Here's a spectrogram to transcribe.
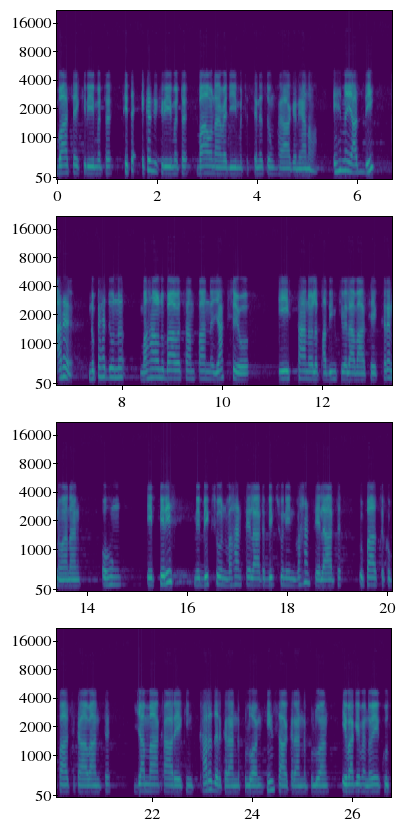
වාසය කිරීමට සිත එකඟ කිරීමට භාවනා වැඩීමට සෙනසුන් හොයාගෙන යනවා. එහෙම යද්දී අර නොපැහැදුණු මහා අනුභව සම්පන්න යක්ෂයෝ ඒ ස්ථානවල පදිංචි වෙලා වාසය කරනවා නම් ඔවුන් ඒ පිරිස් මේ භික්ෂූන් වහන්සේලාට භික්ෂුණීන් වහන්සේලාට උපාසක උපාසිකාවන්ට යම් ආකාරයකින් කරදර කරන්න පුළුවන් හිංසා කරන්න පුළුවන් ඒ වගේම නොයෙකුත්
